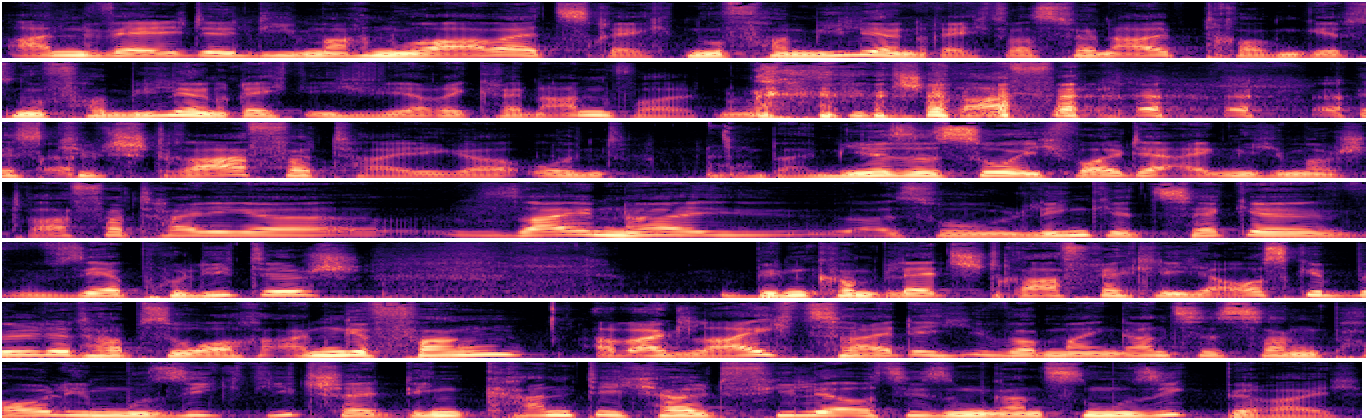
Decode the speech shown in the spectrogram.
Anwälte, die machen nur Arbeitsrecht, nur Familienrecht. Was für ein Albtraum. Gäbe es nur Familienrecht, ich wäre kein Anwalt. Ne? Es, gibt Straf es gibt Strafverteidiger. Und bei mir ist es so, ich wollte eigentlich immer Strafverteidiger sein. Ne? Also linke Zecke, sehr politisch bin komplett strafrechtlich ausgebildet, habe so auch angefangen, aber gleichzeitig über mein ganzes St. Pauli Musik-DJ-Ding kannte ich halt viele aus diesem ganzen Musikbereich.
